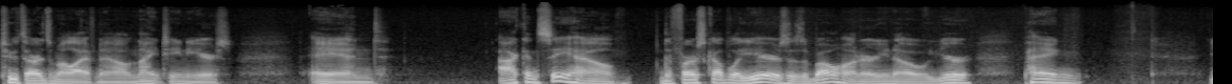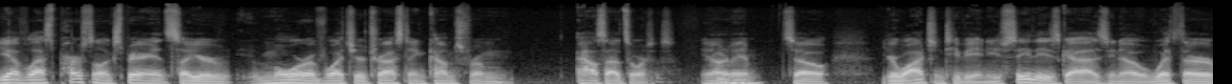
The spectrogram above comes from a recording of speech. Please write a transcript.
two thirds of my life now, 19 years, and I can see how the first couple of years as a bow hunter, you know, you're paying, you have less personal experience, so you're more of what you're trusting comes from outside sources. You know what I mm-hmm. mean? So you're watching TV and you see these guys, you know, with their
